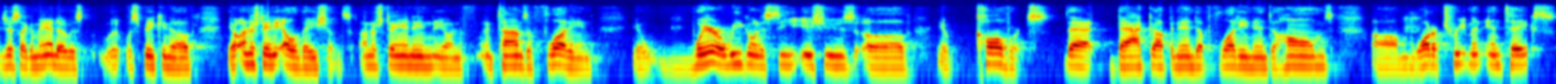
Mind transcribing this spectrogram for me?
just like Amanda was was speaking of, you know, understanding elevations, understanding, you know, in, in times of flooding, you know, where are we going to see issues of, culverts that back up and end up flooding into homes, um, water treatment intakes,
